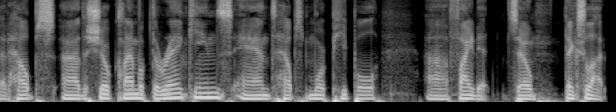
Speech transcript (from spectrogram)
That helps uh, the show climb up the rankings and helps more people uh, find it. So thanks a lot.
